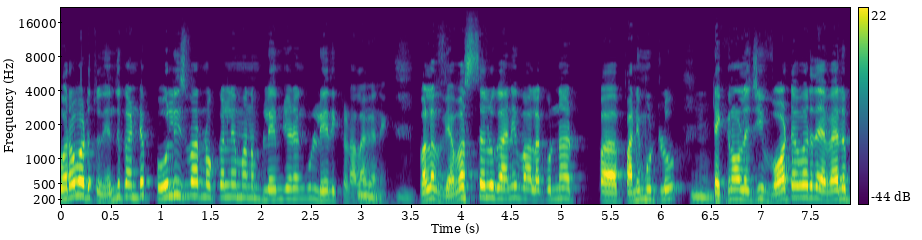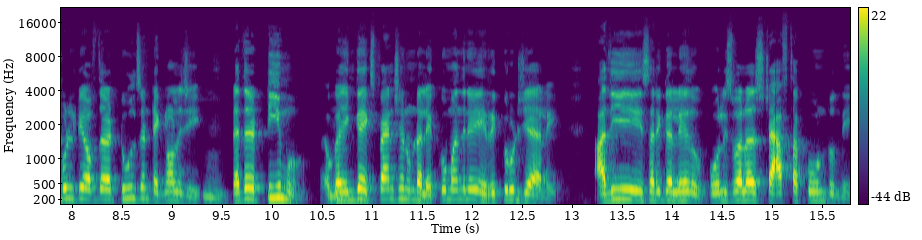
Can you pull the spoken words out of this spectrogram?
కొరవడుతుంది. ఎందుకంటే పోలీస్ వారిని ఒక్కరిని మనం బ్లేమ్ చేయడం కూడా లేదు ఇక్కడ అలాగనే. వాళ్ళ వ్యవస్థలు కానీ వాళ్ళకున్న పనిముట్లు technology whatever the availability of the tools and technology లేదా టీము ఒక Hmm. ఇంకా ఎక్స్పాన్షన్ ఉండాలి. ఎక్కువ మందిని రిక్రూట్ చేయాలి. అది సరిగ్గా లేదు. పోలీస్ వాళ్ళ స్టాఫ్ తక్కువ ఉంటుంది.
